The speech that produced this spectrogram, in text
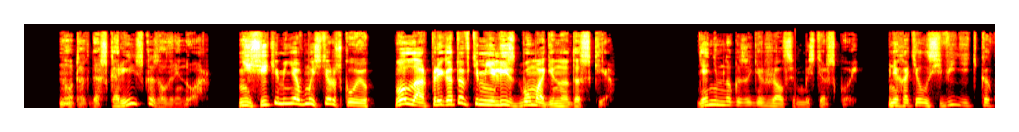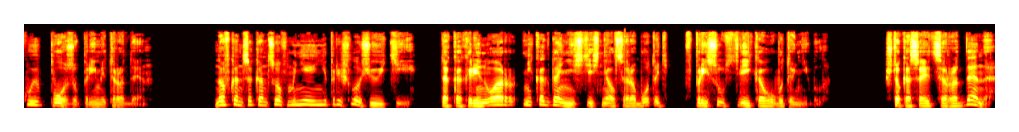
— Ну, тогда скорее, — сказал Ренуар. — Несите меня в мастерскую. Воллар, приготовьте мне лист бумаги на доске. Я немного задержался в мастерской. Мне хотелось видеть, какую позу примет Роден. Но в конце концов мне и не пришлось уйти, так как Ренуар никогда не стеснялся работать в присутствии кого бы то ни было. Что касается Родена,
